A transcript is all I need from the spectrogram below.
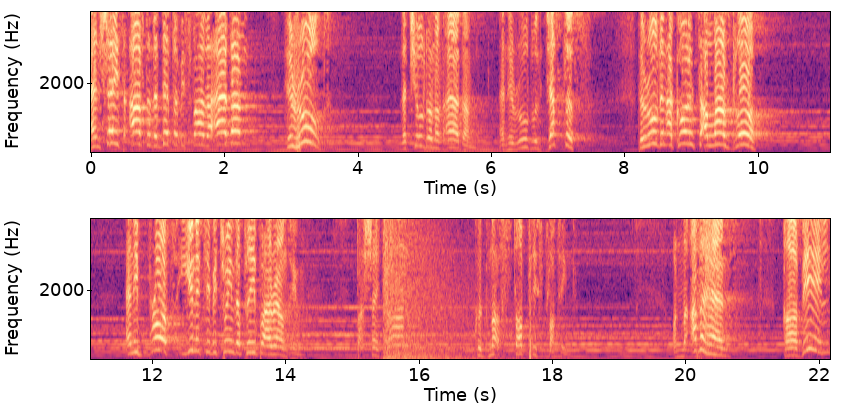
And Sheeth, after the death of his father Adam, he ruled the children of Adam. And he ruled with justice. He ruled in accordance to Allah's law. And he brought unity between the people around him. But Shaitan could not stop his plotting. On the other hand, Qabil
